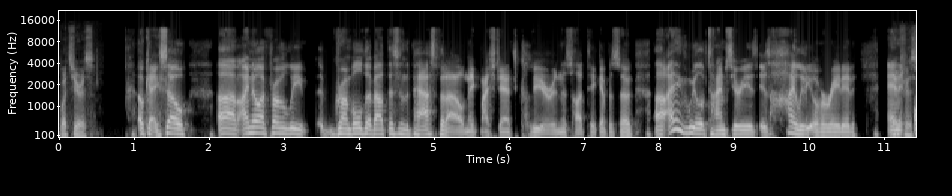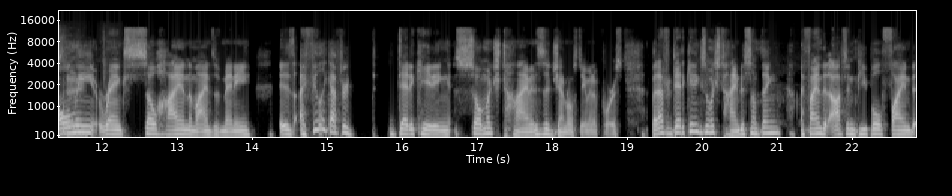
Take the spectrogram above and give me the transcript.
What's yours? Okay, so um, I know I've probably grumbled about this in the past, but I'll make my stance clear in this hot take episode. Uh, I think the Wheel of Time series is highly overrated, and it only ranks so high in the minds of many. Is I feel like after dedicating so much time, and this is a general statement, of course, but after dedicating so much time to something, I find that often people find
